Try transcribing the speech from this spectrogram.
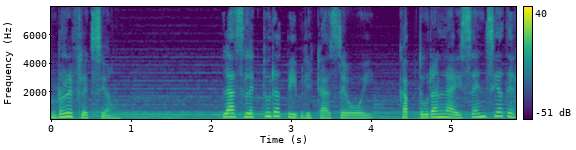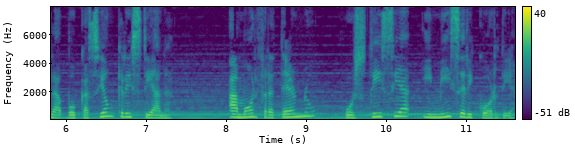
Reflexión. Las lecturas bíblicas de hoy capturan la esencia de la vocación cristiana, amor fraterno, justicia y misericordia.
